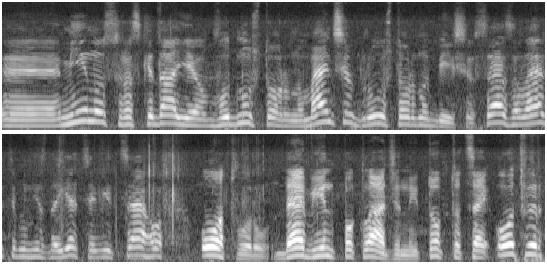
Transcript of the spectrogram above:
е, мінус розкидає в одну сторону менше, в другу сторону більше. Все залежить, мені здається, від цього отвору, де він покладений. Тобто цей отвір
